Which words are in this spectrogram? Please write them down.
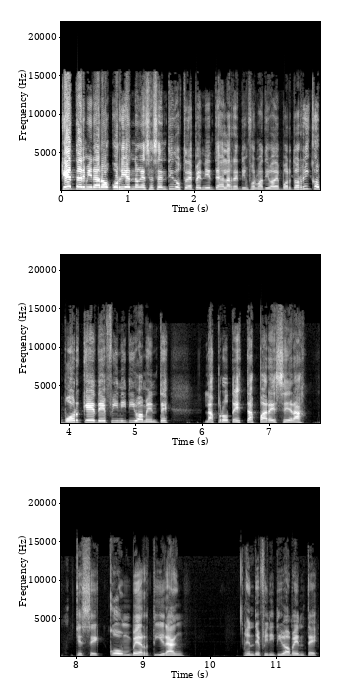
¿Qué terminará ocurriendo en ese sentido? Ustedes pendientes a la red informativa de Puerto Rico porque definitivamente las protestas parecerá que se convertirán en definitivamente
